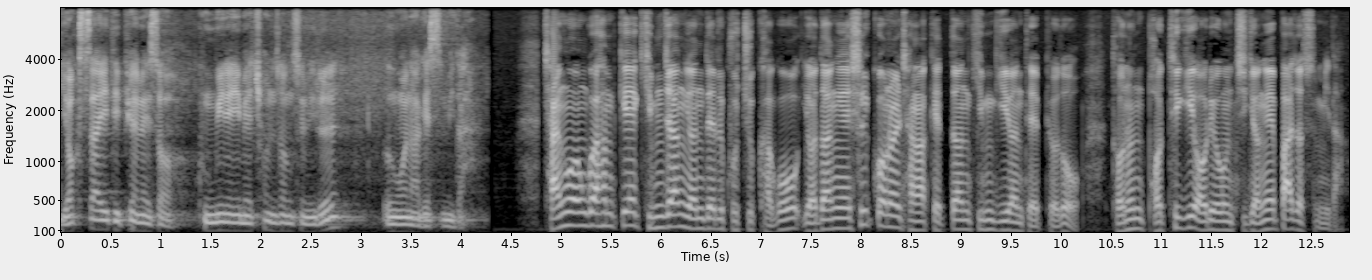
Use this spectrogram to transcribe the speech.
역사의 뒤편에서 국민의힘의 승리를 응원하겠습니다. 장 의원과 함께 김장 연대를 구축하고 여당의 실권을 장악했던 김기현 대표도 더는 버티기 어려운 지경에 빠졌습니다.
